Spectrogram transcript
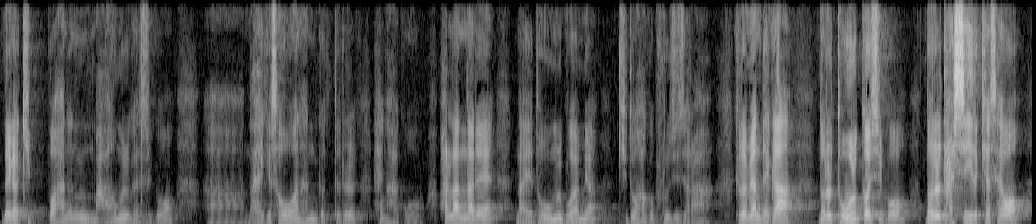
내가 기뻐하는 마음을 가지고 아, 나에게 서원한 것들을 행하고 환란 날에 나의 도움을 구하며 기도하고 부르짖어라. 그러면 내가 너를 도울 것이고 너를 다시 일으켜 세워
